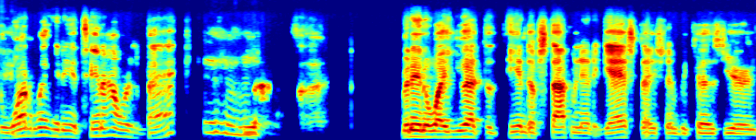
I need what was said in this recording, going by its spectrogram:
one way, and then ten hours back. Mm-hmm. But anyway, you have to end up stopping at a gas station because you're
